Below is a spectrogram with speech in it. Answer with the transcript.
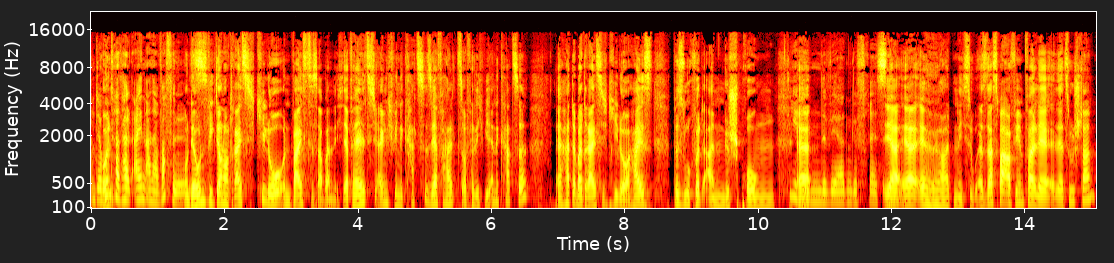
Und der Hund hat halt einen an der Waffel. Und der Hund wiegt auch noch 30 Kilo und weiß das aber nicht. Der verhält sich eigentlich wie eine Katze, sehr verhaltensauffällig wie eine Katze. Er hat aber 30 Kilo. Heißt, Besuch wird angesprungen. die äh, Hände werden gefressen. ja, er, er hört nicht so gut. Also das war auf jeden Fall der, der Zustand.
